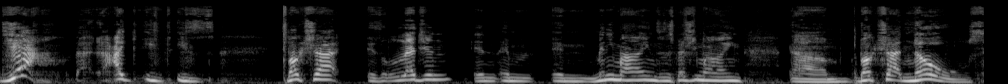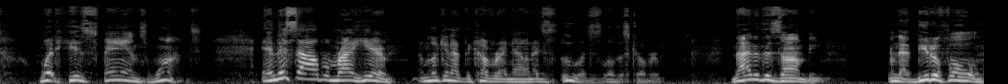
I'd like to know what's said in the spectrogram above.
Yeah, I he, he's Bukshot is a legend in in in many minds, and especially mine. Um, Bukshot knows what his fans want, and this album right here. I'm looking at the cover right now, and I just ooh, I just love this cover. Night of the Zombie, and that beautiful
